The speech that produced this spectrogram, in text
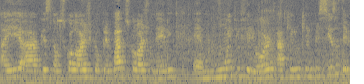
Aí a questão psicológica, o preparo psicológico dele é muito inferior àquilo que ele precisa ter.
